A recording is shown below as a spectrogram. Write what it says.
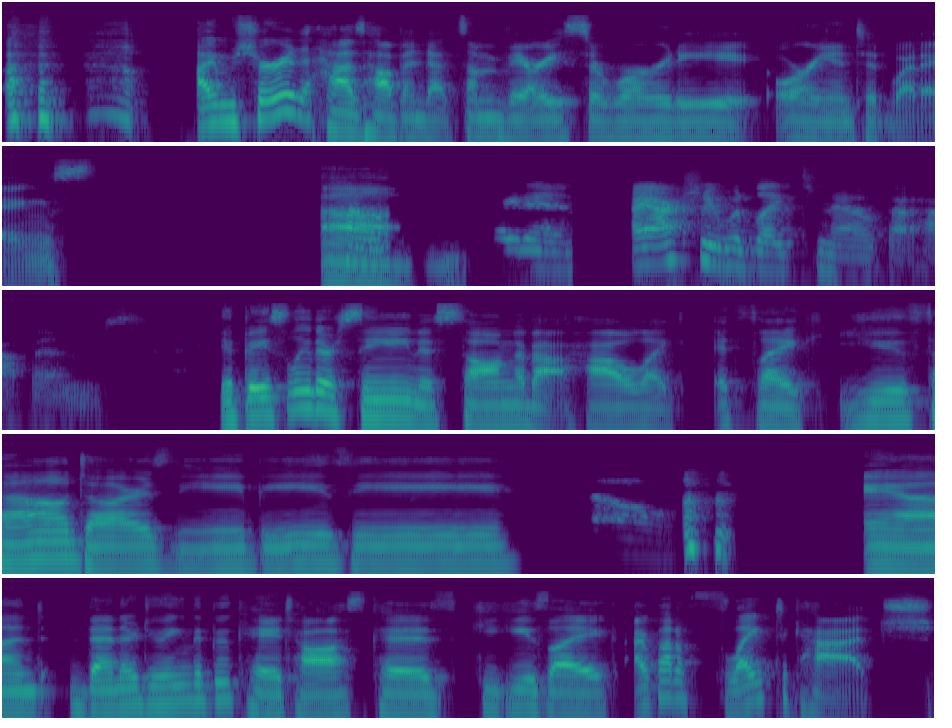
I'm sure it has happened at some very sorority oriented weddings. Oh. Um, Right in. I actually would like to know if that happens. yeah, basically they're singing this song about how like it's like you found our ZBZ. No. And then they're doing the bouquet toss because Kiki's like, I've got a flight to catch.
